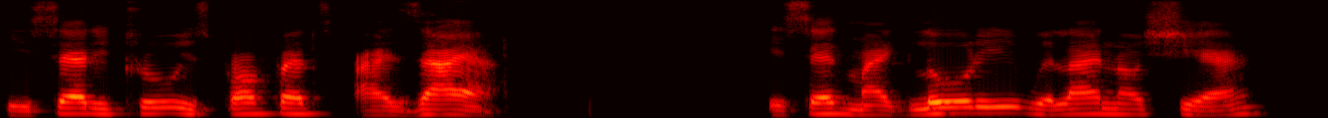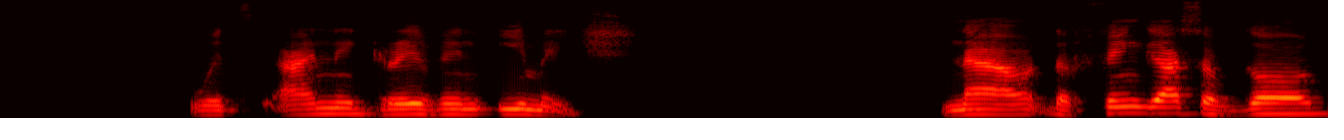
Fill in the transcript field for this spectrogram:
He said it through his prophet Isaiah. He said, My glory will I not share with any graven image. Now, the fingers of God,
